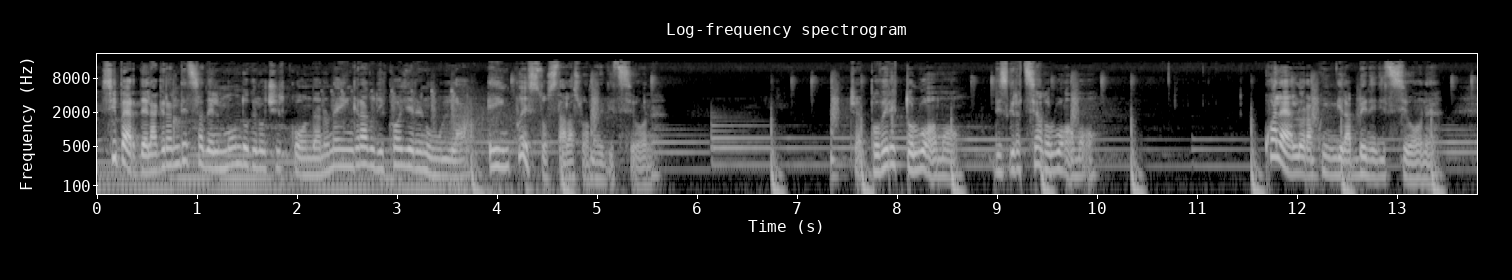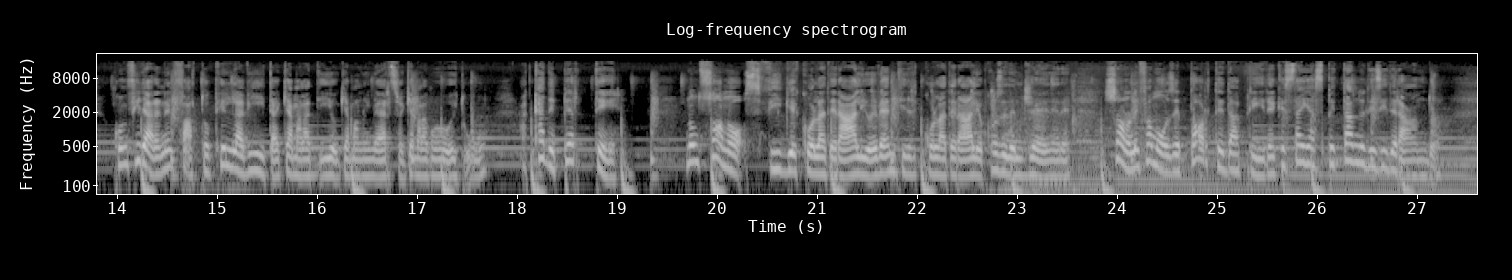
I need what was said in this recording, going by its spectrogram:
Si perde la grandezza del mondo che lo circonda, non è in grado di cogliere nulla e in questo sta la sua maledizione. Cioè, poveretto l'uomo, disgraziato l'uomo. Qual è allora quindi la benedizione? Confidare nel fatto che la vita, chiamala Dio, chiamala universo, chiamala come vuoi tu, accade per te. Non sono sfighe collaterali o eventi collaterali o cose del genere, sono le famose porte da aprire che stai aspettando e desiderando.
